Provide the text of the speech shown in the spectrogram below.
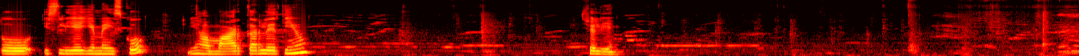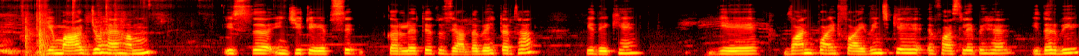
तो इसलिए ये मैं इसको यहाँ मार्क कर लेती हूँ। चलिए। ये मार्क जो है हम इस इंची टेप से कर लेते तो ज़्यादा बेहतर था। ये देखें, ये वन पॉइंट फाइव इंच के फासले पे है, इधर भी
